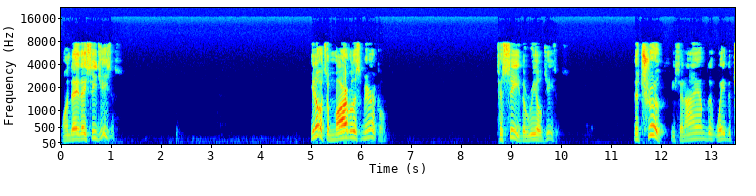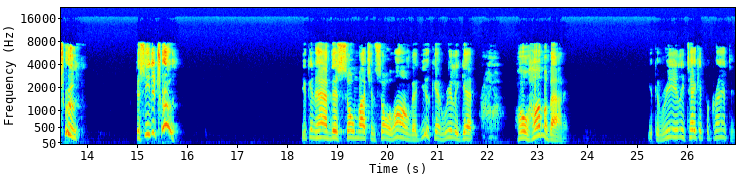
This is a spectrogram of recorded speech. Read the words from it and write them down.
One day they see Jesus. You know, it's a marvelous miracle to see the real Jesus the truth. He said, I am the way, the truth, to see the truth. You can have this so much and so long that you can really get ho hum about it. You can really take it for granted.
